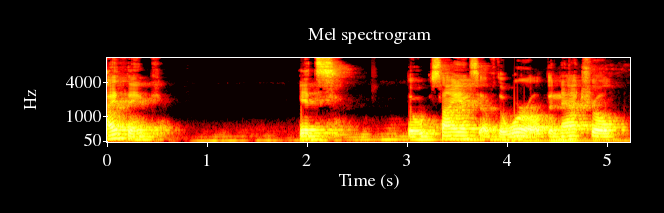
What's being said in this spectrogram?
I think it's the science of the world, the natural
